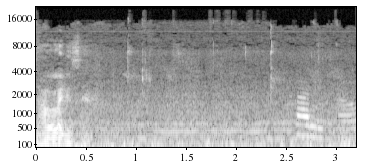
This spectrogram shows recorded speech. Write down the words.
ভালো লাগেছে পানি খাও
